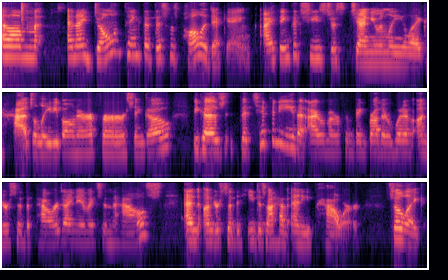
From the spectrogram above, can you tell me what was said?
Um, and I don't think that this was politicking. I think that she's just genuinely like had a lady boner for Cinco because the Tiffany that I remember from Big Brother would have understood the power dynamics in the house and understood that he does not have any power. So like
